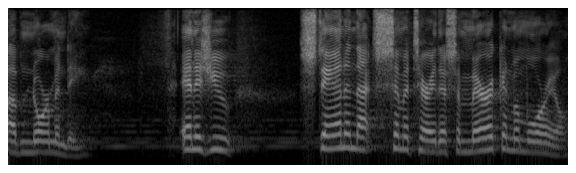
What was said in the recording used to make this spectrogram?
of Normandy. And as you stand in that cemetery, this American memorial,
